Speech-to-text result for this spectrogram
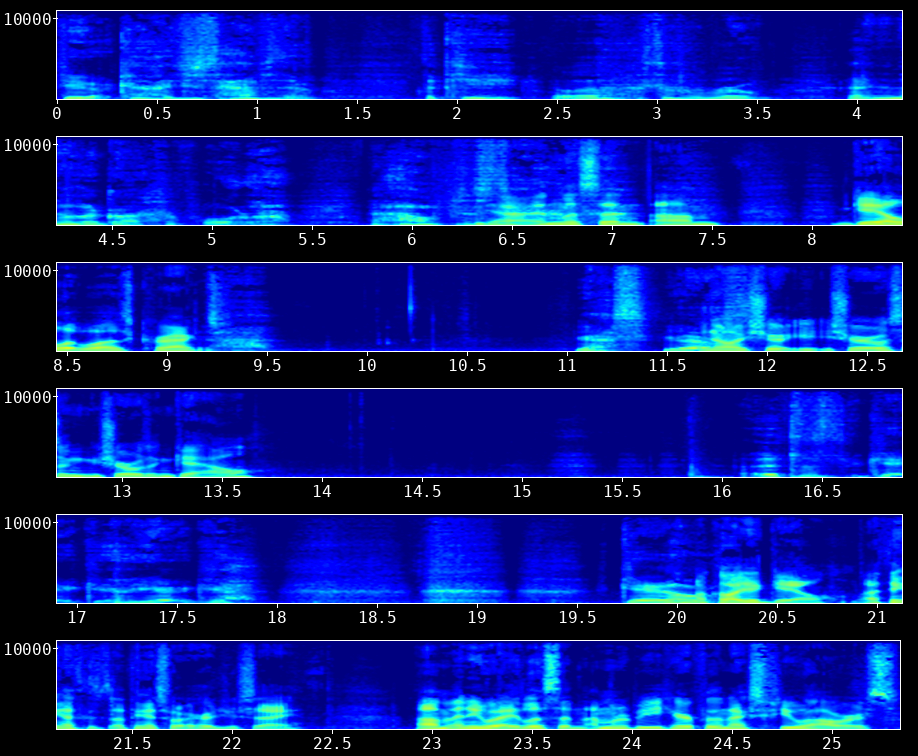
Do you, can I just have the the key uh, to the room and another glass of water? And I'll just Yeah, and listen, um, Gail, it was correct. yes, yes. No, you sure? You sure it wasn't? You sure it wasn't Gal? It's just, G- G- yeah, G- Gail. I'll call you Gail. I think that's, I think that's what I heard you say. Um, anyway, listen, I'm going to be here for the next few hours,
